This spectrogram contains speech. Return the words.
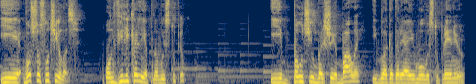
и вот что случилось. Он великолепно выступил – и получил большие баллы, и благодаря его выступлению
